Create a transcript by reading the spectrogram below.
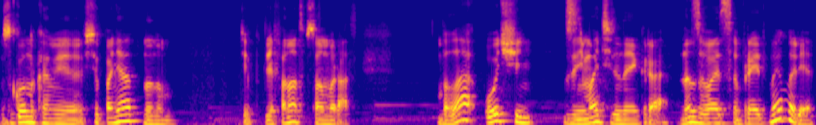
С гонками все понятно, ну, типа для фанатов в самый раз. Была очень занимательная игра. Она называется Bright Memory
